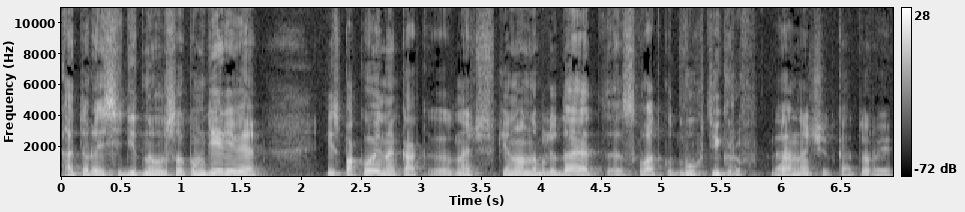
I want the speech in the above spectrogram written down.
которая сидит на высоком дереве и спокойно, как значит, в кино, наблюдает э, схватку двух тигров, да, значит, которые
